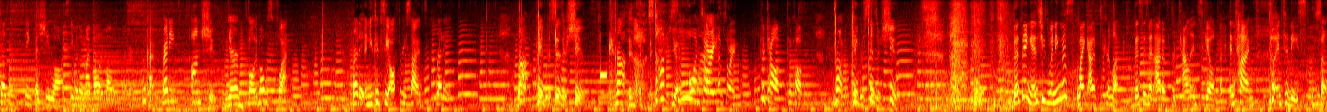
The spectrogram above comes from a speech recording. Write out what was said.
doesn't think that she lost, even though my volleyball was better. Okay, ready? On shoot. Your volleyball was flat, Ready? and you could see all three sides. ready? Rock, paper, scissors, shoot. Rock. Stop Yeah. saying Oh, I'm sorry. I'm sorry. Cacao, cacao. Rock, paper, scissors, shoot. The thing is, she's winning this like out of pure luck. This isn't out of her talent and skill and time put into these. So,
